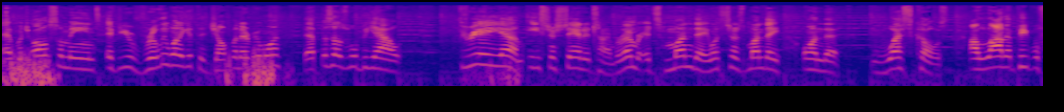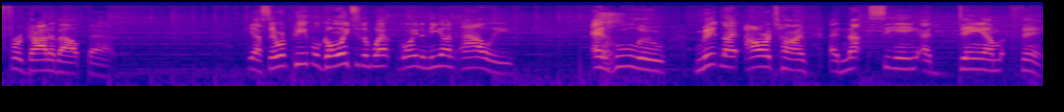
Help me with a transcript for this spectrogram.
and which also means if you really want to get the jump on everyone, the episodes will be out 3 a.m. Eastern Standard Time. Remember, it's Monday. Once it turns Monday on the West Coast, a lot of people forgot about that. Yes, there were people going to the web, going to Neon Alley and Hulu midnight our time and not seeing a damn thing.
